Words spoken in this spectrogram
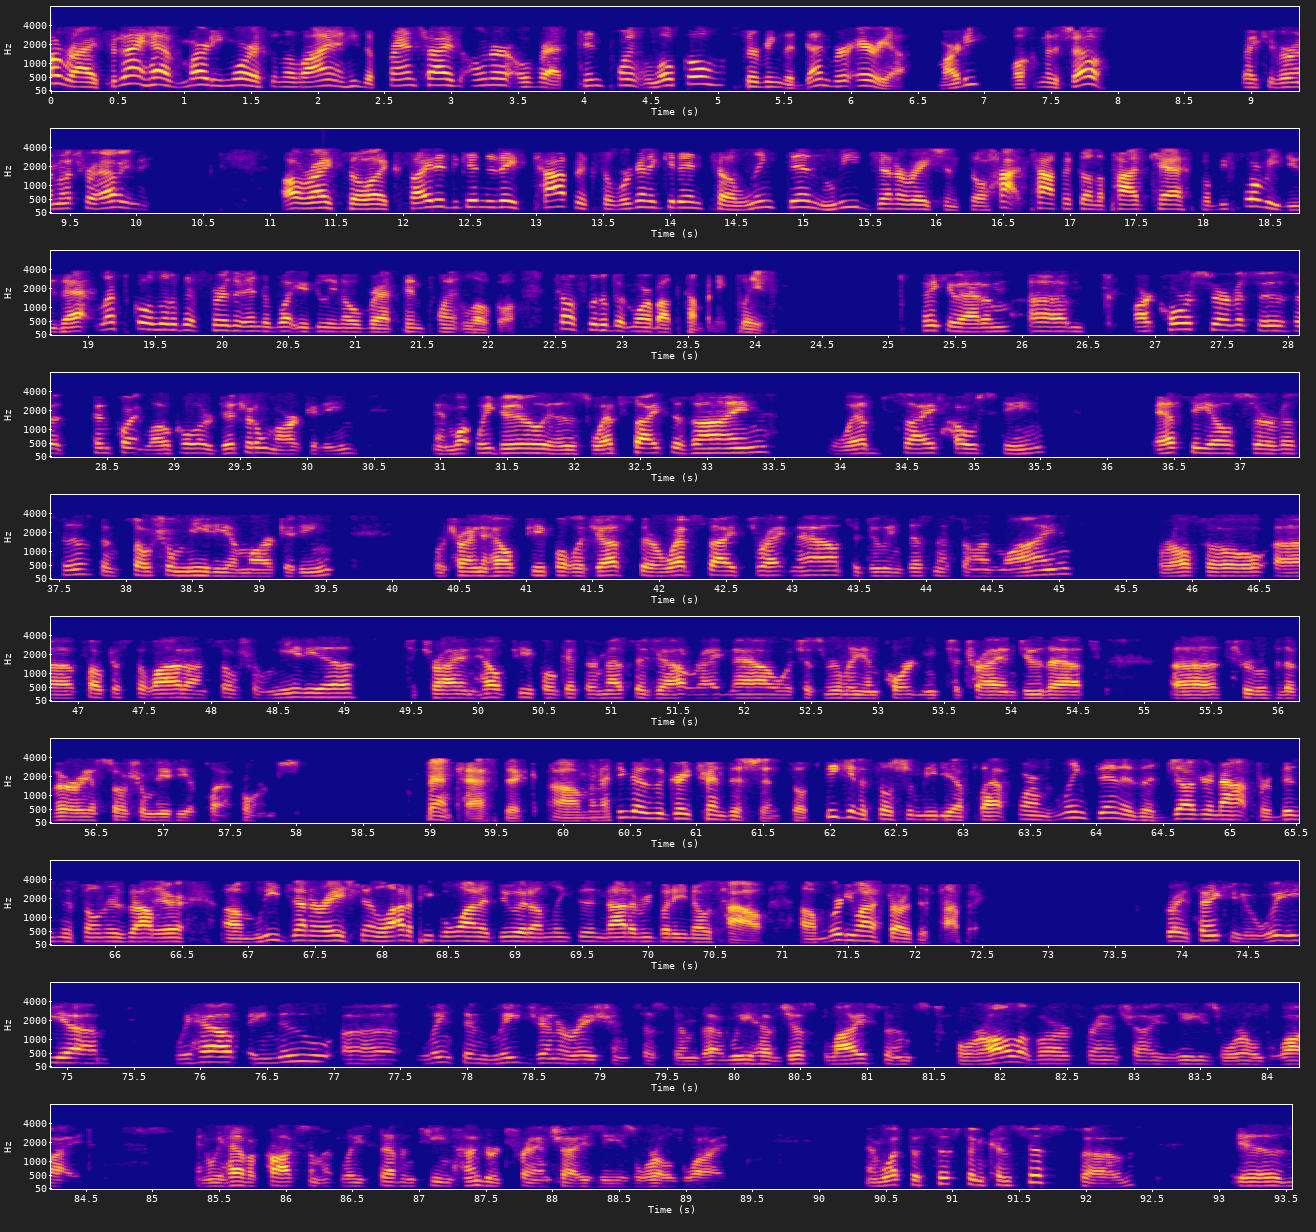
All right, so today I have Marty Morris on the line, and he's a franchise owner over at Pinpoint Local, serving the Denver area. Marty, welcome to the show. Thank you very much for having me. All right, so excited to get into today's topic. So we're going to get into LinkedIn lead generation. So hot topic on the podcast. But before we do that, let's go a little bit further into what you're doing over at Pinpoint Local. Tell us a little bit more about the company, please. Thank you, Adam. Um, our core services at Pinpoint Local are digital marketing. And what we do is website design, website hosting, SEO services, and social media marketing. We're trying to help people adjust their websites right now to doing business online. We're also uh, focused a lot on social media to try and help people get their message out right now, which is really important to try and do that uh, through the various social media platforms. Fantastic. Um, and I think that is a great transition. So speaking of social media platforms, LinkedIn is a juggernaut for business owners out there. Um, lead generation, a lot of people want to do it on LinkedIn. Not everybody knows how. Um, where do you want to start with this topic? Great. Thank you. We, uh, we have a new uh, LinkedIn lead generation system that we have just licensed for all of our franchisees worldwide and we have approximately 1,700 franchisees worldwide. And what the system consists of is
